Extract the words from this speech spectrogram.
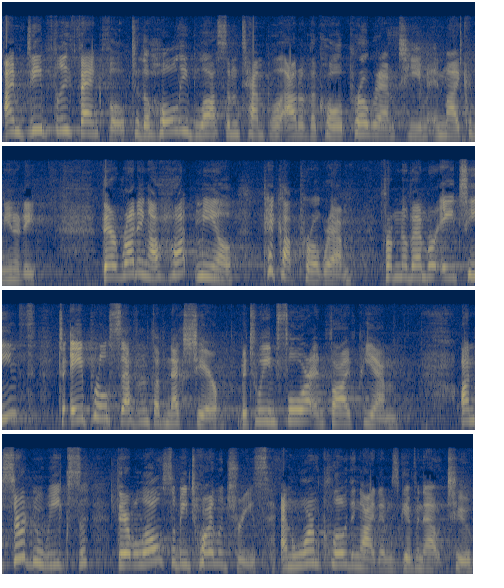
I'm deeply thankful to the Holy Blossom Temple Out of the Cold program team in my community. They're running a hot meal pickup program from November 18th to April 7th of next year between 4 and 5 p.m. On certain weeks, there will also be toiletries and warm clothing items given out too.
